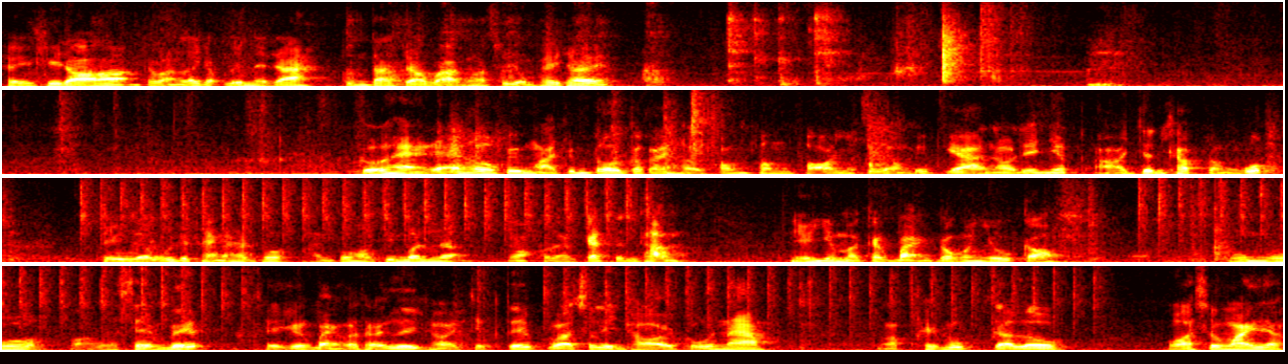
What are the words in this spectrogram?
Thì khi đó các bạn lấy cặp pin này ra chúng ta cho vào để ta sử dụng thay thế. Cửa hàng rẻ hơn khuyến mại chúng tôi có cái hệ thống phân phối những cái dòng bếp ga nội địa nhật ở trên khắp toàn quốc. Thì là quý khách hàng ở thành phố thành phố Hồ Chí Minh á, hoặc là các tỉnh thành. Nếu như mà các bạn có cái nhu cầu muốn mua hoặc là xem bếp thì các bạn có thể liên hệ trực tiếp qua số điện thoại của Nam hoặc Facebook Zalo qua số máy là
